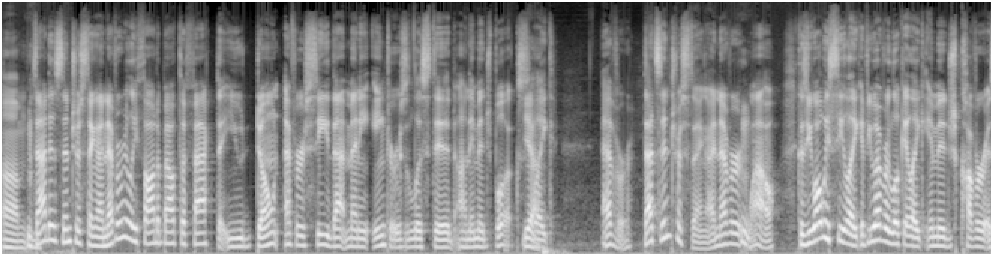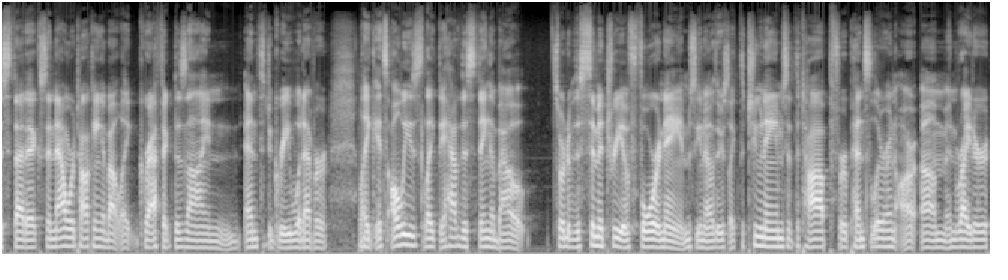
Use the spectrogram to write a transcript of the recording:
Um, That is interesting. I never really thought about the fact that you don't ever see that many inkers listed on image books. Yeah. Like ever. That's interesting. I never Hmm. wow. Cuz you always see like if you ever look at like image cover aesthetics and now we're talking about like graphic design nth degree whatever. Like it's always like they have this thing about sort of the symmetry of four names. You know, there's like the two names at the top for penciler and um and writer,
